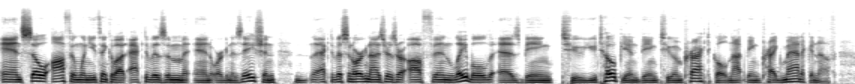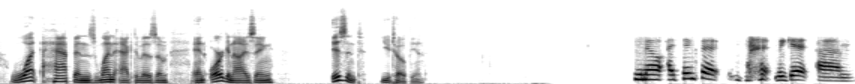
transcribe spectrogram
And so often, when you think about activism and organization, activists and organizers are often labeled as being too utopian, being too impractical, not being pragmatic enough. What happens when activism and organizing isn't utopian? You know, I think that we get, um,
